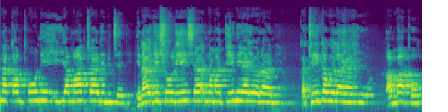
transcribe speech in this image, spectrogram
na kampuni ya Matra Limited inayojishughulisha na madini ya uranium katika wilaya hiyo, ambapo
